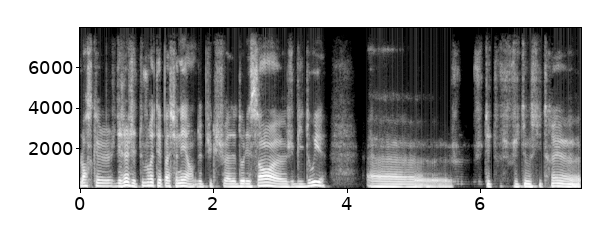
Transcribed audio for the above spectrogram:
lorsque déjà j'ai toujours été passionné hein. depuis que je suis adolescent, je bidouille. Euh, j'étais aussi très euh,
